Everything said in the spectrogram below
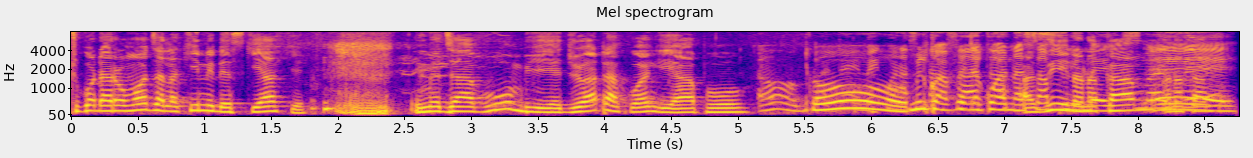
tuko daro moja lakini deski yake imejaa vumbi juu hata akuangi hapo. Oh, God, Oh. Eh.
